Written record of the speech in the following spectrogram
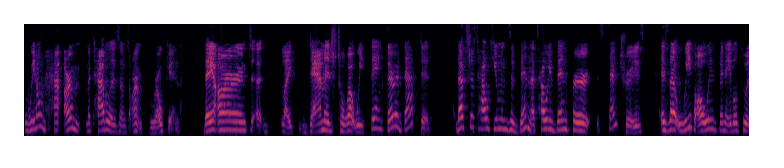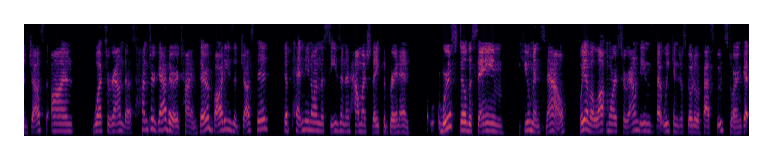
we don't have our metabolisms aren't broken. They aren't uh, like damaged to what we think. They're adapted. That's just how humans have been. That's how we've been for centuries is that we've always been able to adjust on what's around us. Hunter gatherer time, their bodies adjusted depending on the season and how much they could bring in. We're still the same humans now. We have a lot more surroundings that we can just go to a fast food store and get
